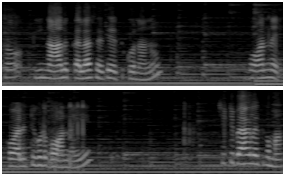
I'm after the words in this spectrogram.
సో ఈ నాలుగు కలర్స్ అయితే ఎత్తుకున్నాను. బాగున్నాయి క్వాలిటీ కూడా బాగున్నాయి. చిట్టి బ్యాగులు ఎత్తుకోమా?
